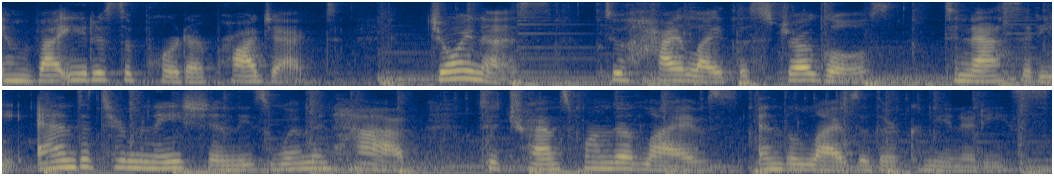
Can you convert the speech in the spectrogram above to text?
invite you to support our project. Join us to highlight the struggles, tenacity, and determination these women have to transform their lives and the lives of their communities.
